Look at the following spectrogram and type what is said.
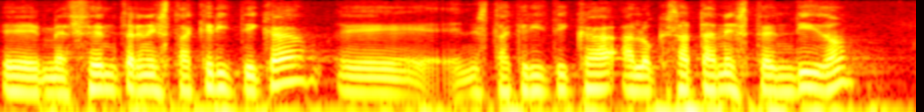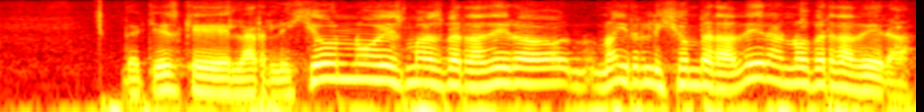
eh, me centra en esta crítica, eh, en esta crítica a lo que está tan extendido, de que es que la religión no es más verdadera, no hay religión verdadera, no verdadera.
